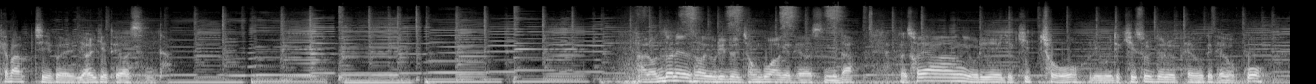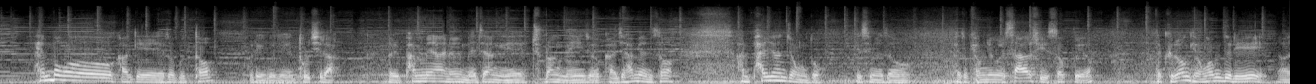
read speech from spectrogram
케밥집을 열게 되었습니다. 아, 런던에서 요리를 전공하게 되었습니다. 그 서양 요리의 이제 기초 그리고 이제 기술들을 배우게 되었고 햄버거 가게에서부터 그리고 이제 도시락을 판매하는 매장의 주방 매니저까지 하면서 한 8년 정도 있으면서 계속 경력을 쌓을 수 있었고요. 그런 경험들이 어,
